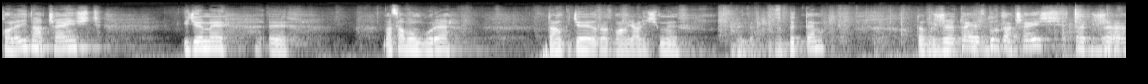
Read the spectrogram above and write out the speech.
kolejna część. Idziemy y, na samą górę, tam gdzie rozmawialiśmy z bytem. Także to jest druga część, także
